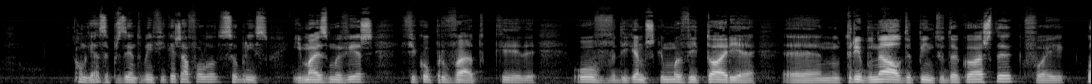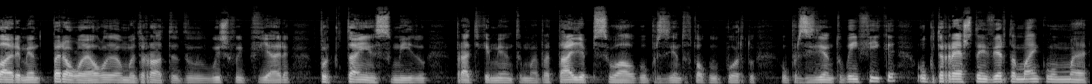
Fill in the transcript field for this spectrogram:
Aliás, a Presidente do Benfica já falou sobre isso. E, mais uma vez, ficou provado que houve, digamos que, uma vitória uh, no Tribunal de Pinto da Costa, que foi claramente paralela a uma derrota do Luís Filipe Vieira, porque tem assumido praticamente uma batalha pessoal com o Presidente do Futebol do Porto, o Presidente do Benfica, o que de resto tem a ver também com uma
